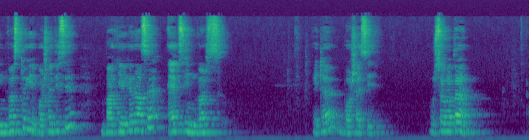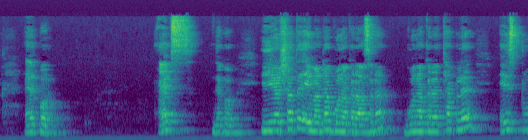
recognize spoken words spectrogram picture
ইনভার্সটা কি বসাই দিছি, বাকি এখানে আছে এক্স ইনভার্স এটা বসাইছি। বুঝছ কথা? এরপর এক্স দেখো ই এর সাথে এই মানটা গুণ আকারে আছে না? গুণ আকারে থাকলে S two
